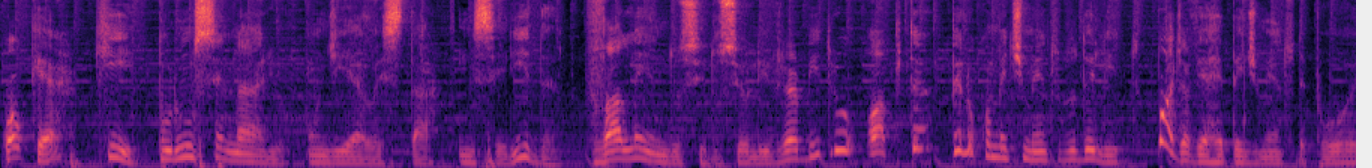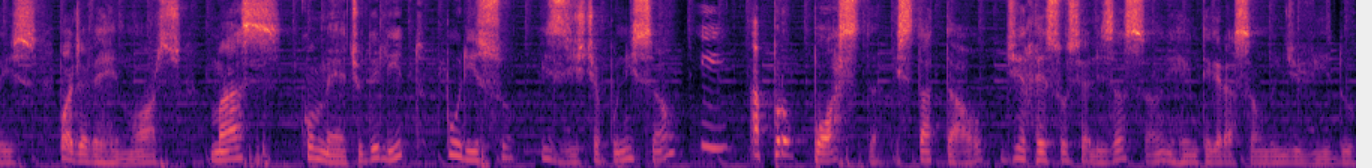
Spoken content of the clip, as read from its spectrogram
qualquer que, por um cenário onde ela está inserida, valendo-se do seu livre-arbítrio, opta pelo cometimento do delito. Pode haver arrependimento depois, pode haver remorso, mas comete o delito, por isso existe a punição e a proposta estatal de ressocialização e reintegração do indivíduo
